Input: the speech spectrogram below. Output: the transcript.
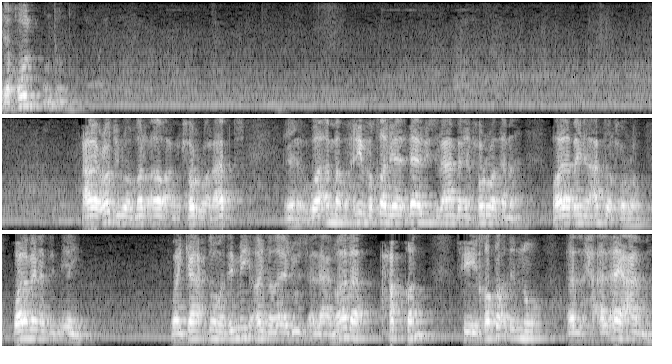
يقول على الرجل والمرأة وعلى الحر والعبد آه، وأما أبو حنيفة قال لا يجوز العام بين الحر والأمة ولا بين العبد والحرة ولا بين الذميين. وإن كان أحدهما ذمي أيضا لا يجوز العام. وهذا حقا في خطأ لأنه الآية عامة.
